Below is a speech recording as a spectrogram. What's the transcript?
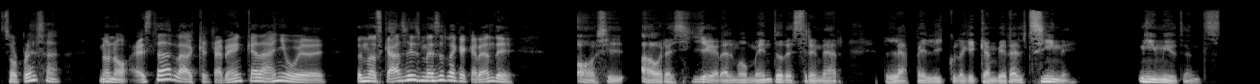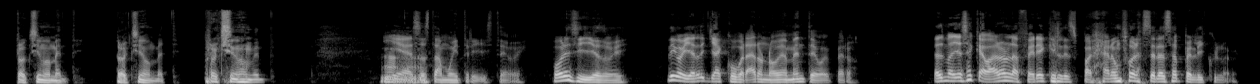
Sorpresa. No, no, esta la cacarean cada año, güey. Es más, cada seis meses la cacarean de, oh, sí, ahora sí llegará el momento de estrenar la película que cambiará el cine. New Mutants. Próximamente, próximamente, próximamente. Y Ajá. eso está muy triste, güey. Pobrecillos, güey. Digo, ya, ya cobraron, obviamente, güey, pero... Es más, ya se acabaron la feria que les pagaron por hacer esa película. güey.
